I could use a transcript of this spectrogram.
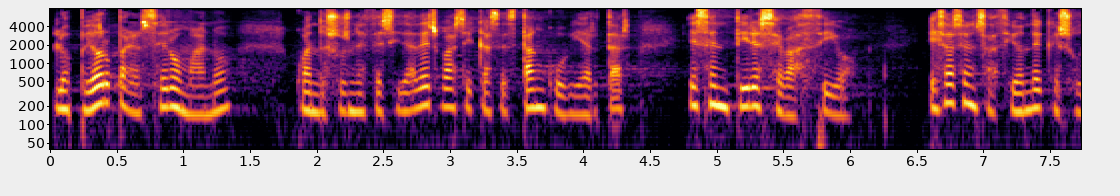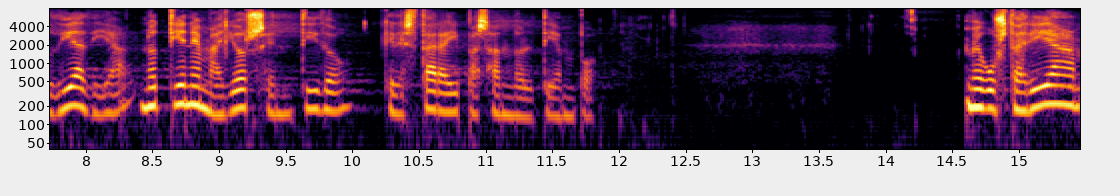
Lo peor para el ser humano, cuando sus necesidades básicas están cubiertas, es sentir ese vacío, esa sensación de que su día a día no tiene mayor sentido que el estar ahí pasando el tiempo. Me gustaría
